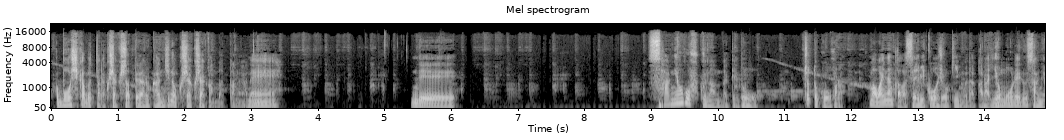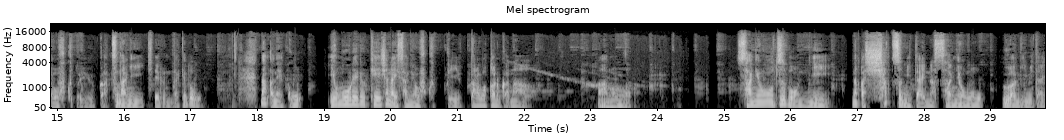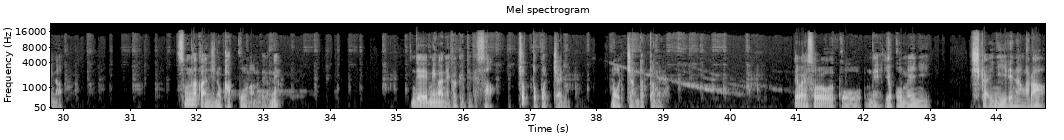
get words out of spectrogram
帽子かぶったらくしゃくしゃってなる感じのくしゃくしゃ感だったのよね。で、作業服なんだけど、ちょっとこう、ほら、まあ、ワイなんかは整備工場勤務だから汚れる作業服というか、つなぎ着てるんだけど、なんかね、こう、汚れる系じゃない作業服って言ったらわかるかな。あの、作業ズボンに、なんかシャツみたいな作業上着みたいな、そんな感じの格好なんだよね。で、メガネかけててさ、ちょっとぽっちゃりのおっちゃんだったのよ。で、それをこうね、横目に、視界に入れながら、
